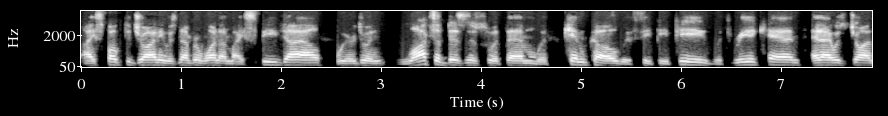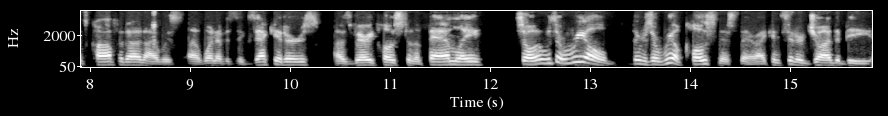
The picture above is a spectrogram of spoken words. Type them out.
I spoke to John. He was number one on my speed dial. We were doing lots of business with them, with Kimco, with CPP, with RioCan. And I was John's confidant. I was uh, one of his executors. I was very close to the family. So it was a real, there was a real closeness there. I consider John to be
